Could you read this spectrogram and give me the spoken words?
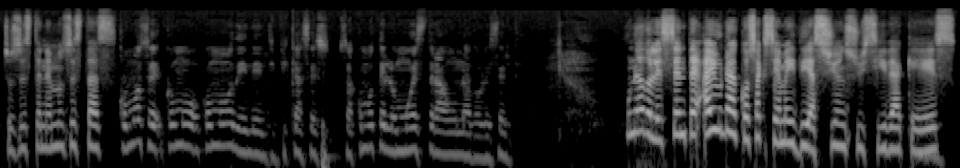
Entonces tenemos estas, ¿Cómo, se, cómo, ¿Cómo identificas eso? O sea, ¿cómo te lo muestra un adolescente? un adolescente, hay una cosa que se llama ideación suicida, que es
